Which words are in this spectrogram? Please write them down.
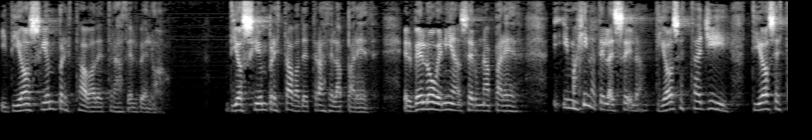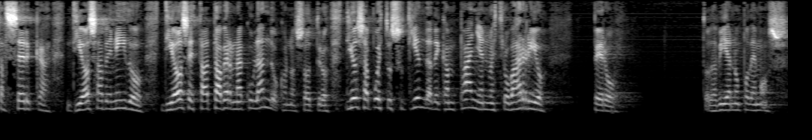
Y Dios siempre estaba detrás del velo. Dios siempre estaba detrás de la pared. El velo venía a ser una pared. Imagínate la escena. Dios está allí, Dios está cerca, Dios ha venido, Dios está tabernaculando con nosotros, Dios ha puesto su tienda de campaña en nuestro barrio, pero Todavía no podemos.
